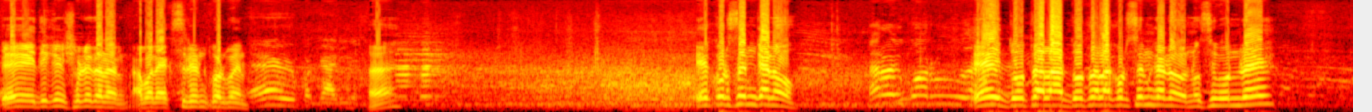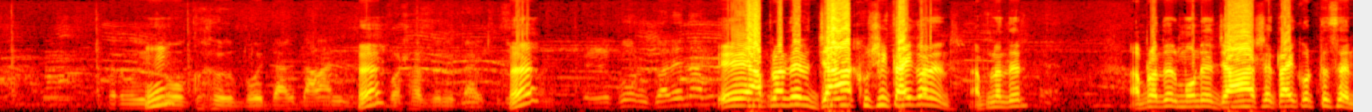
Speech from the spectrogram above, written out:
এই এদিকে সরে দাঁড়ান আবার অ্যাক্সিডেন্ট করবেন। হ্যাঁ? এ করছেন কেন? এই দোতলা দোতলা করছেন কেন নসিমন রে? হ্যাঁ? হ্যাঁ? এ আপনাদের যা খুশি তাই করেন আপনাদের? আপনাদের মনে যা আসে তাই করতেছেন?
